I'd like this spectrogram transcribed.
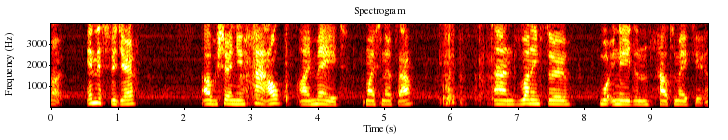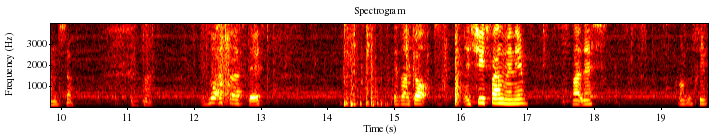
Right, in this video, I'll be showing you how I made my snowplow and running through what you need and how to make it and stuff. Right. What I first did is I got a sheet of aluminium like this, obviously,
